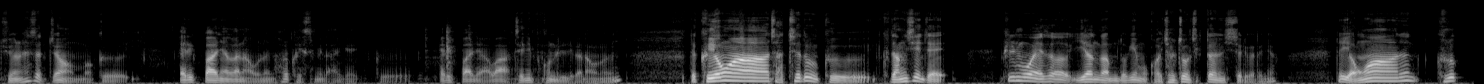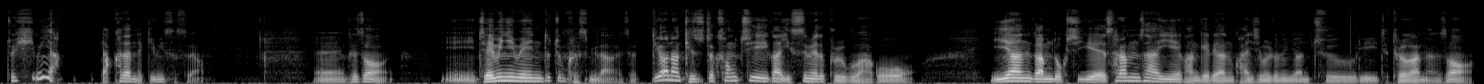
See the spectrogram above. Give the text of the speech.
주연을 했었죠. 뭐 그 에릭 바냐가 나오는 헐크 있습니다. 이게 그 에릭 바냐와 제니프 코넬리가 나오는. 근데 그 영화 자체도 그, 그 당시에 이제 필모에서 이한 감독이 뭐 거의 절정을 찍던 시절이거든요. 근데 영화는 그, 좀 힘이 약, 약하다는 느낌이 있었어요. 예, 그래서 이 제미니 메인도 좀 그렇습니다. 그래서 뛰어난 기술적 성취가 있음에도 불구하고 이한 감독식의 사람 사이의 관계에 대한 관심을 두는 연출이 들어가면서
